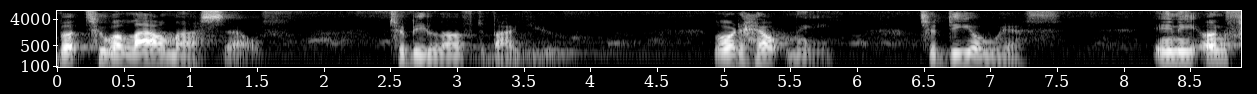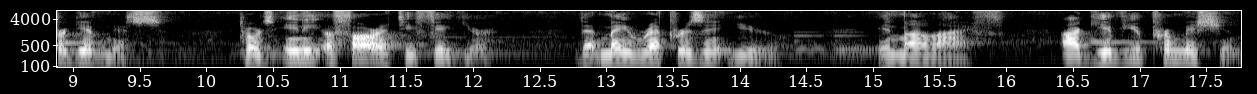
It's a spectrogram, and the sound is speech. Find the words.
but to allow myself to be loved by you. Lord, help me to deal with any unforgiveness towards any authority figure that may represent you in my life. I give you permission.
